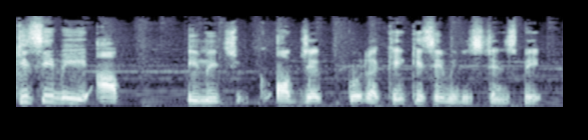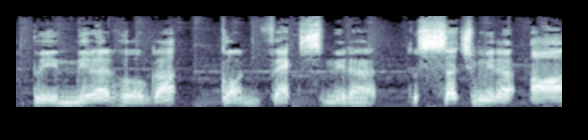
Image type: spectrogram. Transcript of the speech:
किसी भी आप इमेज ऑब्जेक्ट को रखें किसी भी डिस्टेंस पे तो ये मिरर होगा कॉन्वेक्स मिरर तो such mirror are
